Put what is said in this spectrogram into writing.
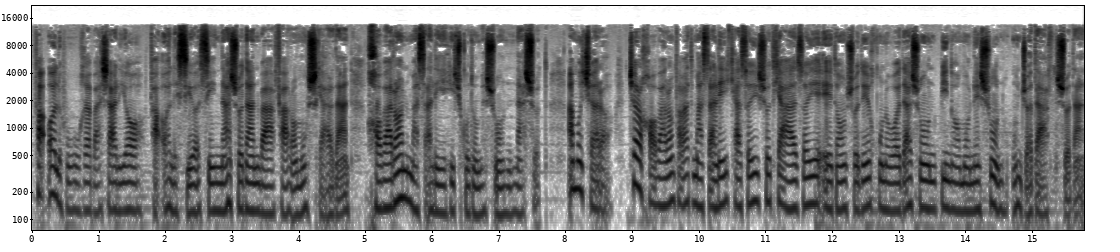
فعال حقوق بشر یا فعال سیاسی نشدن و فراموش کردن. خاوران مسئله هیچ کدومشون نشد. اما چرا؟ چرا خاوران فقط مسئله کسایی شد که اعضای اعدام شده خانوادهشون بینام و نشون اونجا دفن شدن.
